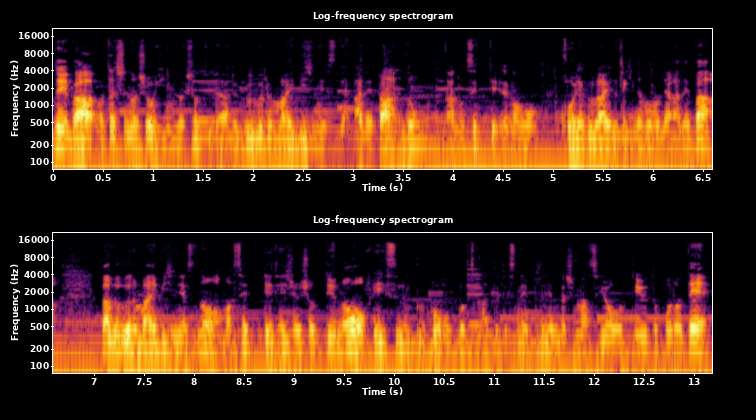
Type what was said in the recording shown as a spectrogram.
例えば私の商品の一つである Google マイビジネスであればのあの設定あの攻略ガイド的なものであれば、まあ、Google マイビジネスの、まあ、設定手順書っていうのを Facebook 広告を使ってですねプレゼントしますよっていうところで、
